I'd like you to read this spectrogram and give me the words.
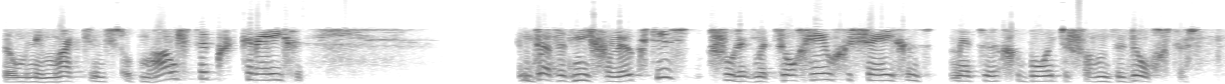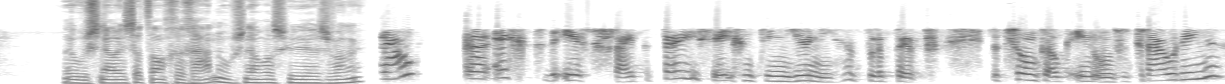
dominee Martens, op mijn hoofd heb gekregen, dat het niet gelukt is, voel ik me toch heel gezegend met de geboorte van de dochter. Hoe snel is dat dan gegaan? Hoe snel was u eh, zwanger? Nou, eh, echt, de eerste vrijpartij, 17 juni, hupplepup. Dat stond ook in onze trouwringen.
